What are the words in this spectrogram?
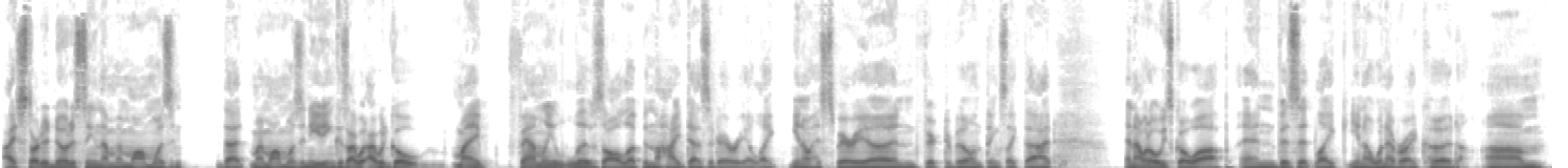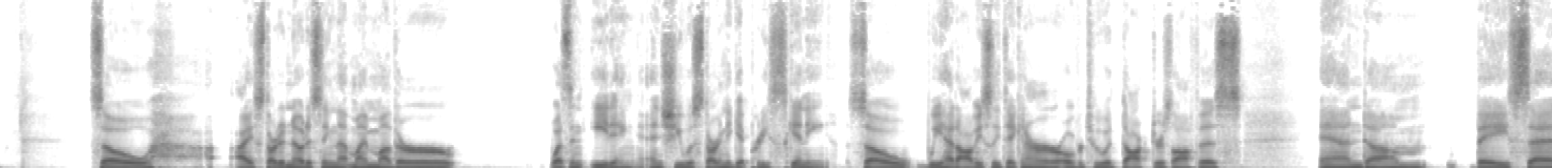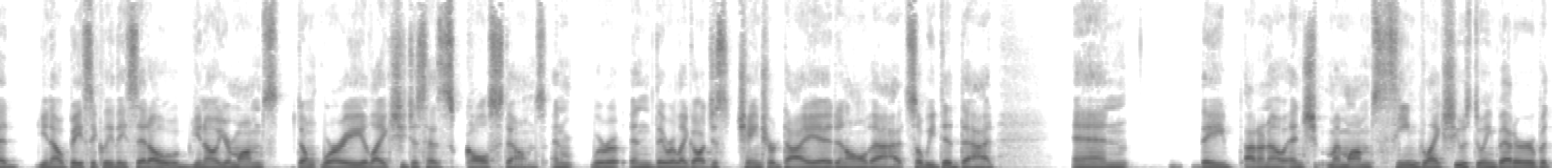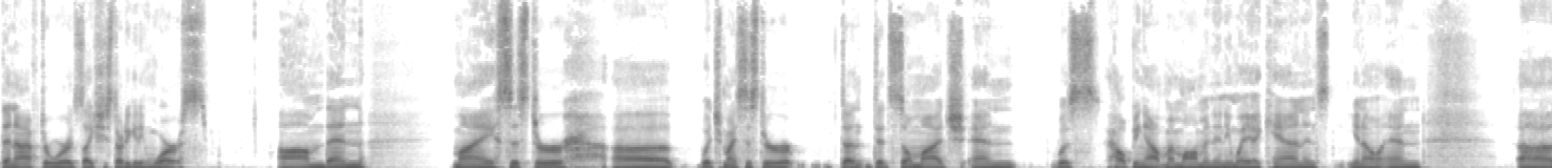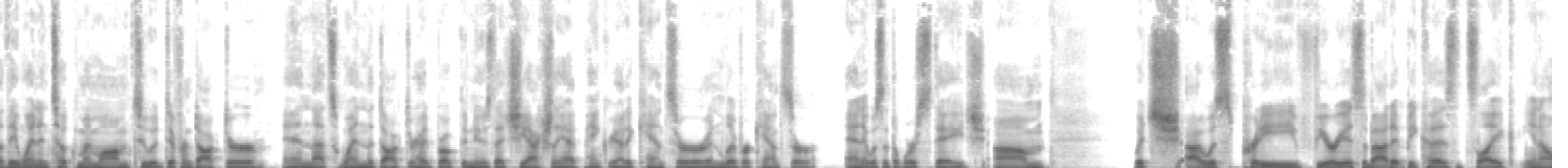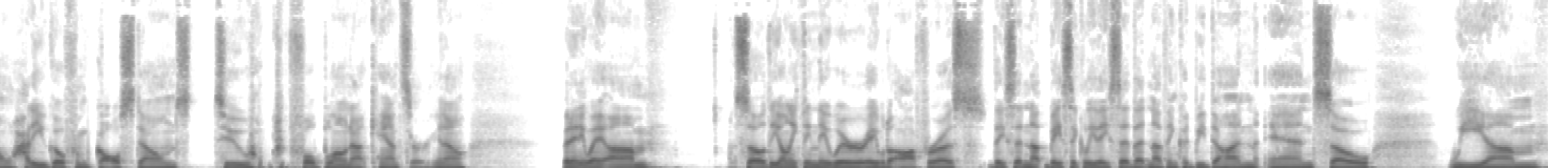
I started noticing that my mom wasn't that my mom wasn't eating because I would I would go. My family lives all up in the high desert area, like you know Hesperia and Victorville and things like that and I would always go up and visit like you know whenever I could. Um, so I started noticing that my mother wasn't eating and she was starting to get pretty skinny. So we had obviously taken her over to a doctor's office and um, they said, you know, basically they said, "Oh, you know, your mom's don't worry, like she just has gallstones." And we are and they were like, "Oh, just change her diet and all that." So we did that. And they I don't know, and she, my mom seemed like she was doing better, but then afterwards like she started getting worse. Um then my sister uh which my sister done, did so much and was helping out my mom in any way I can, and you know, and uh, they went and took my mom to a different doctor, and that's when the doctor had broke the news that she actually had pancreatic cancer and liver cancer, and it was at the worst stage. Um, which I was pretty furious about it because it's like, you know, how do you go from gallstones to full blown out cancer, you know? But anyway, um, so the only thing they were able to offer us, they said not, basically they said that nothing could be done, and so we um,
